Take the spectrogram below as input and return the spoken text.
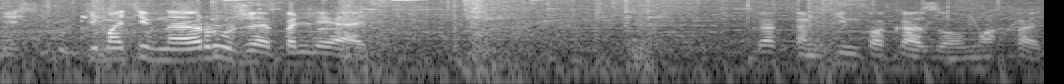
Есть ультимативное оружие, блядь. Как там Дин показывал махать?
